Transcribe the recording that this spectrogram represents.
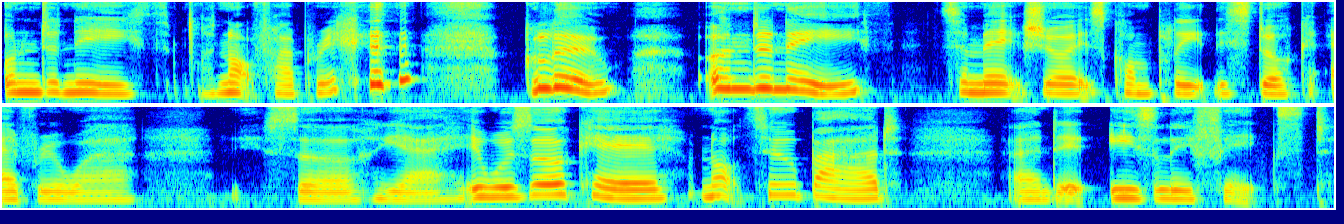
underneath, not fabric, glue underneath to make sure it's completely stuck everywhere. So yeah, it was okay, not too bad, and it easily fixed.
